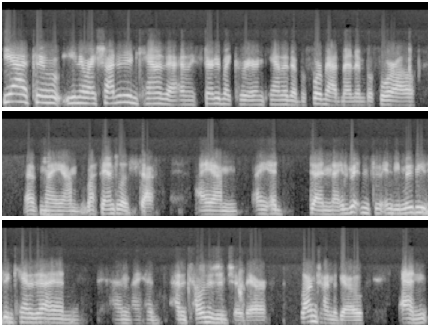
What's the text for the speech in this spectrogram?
Yeah, so you know, I shot it in Canada, and I started my career in Canada before Mad Men and before all of my um, Los Angeles stuff. I um I had done I had written some indie movies in Canada, and and I had had a television show there a long time ago, and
